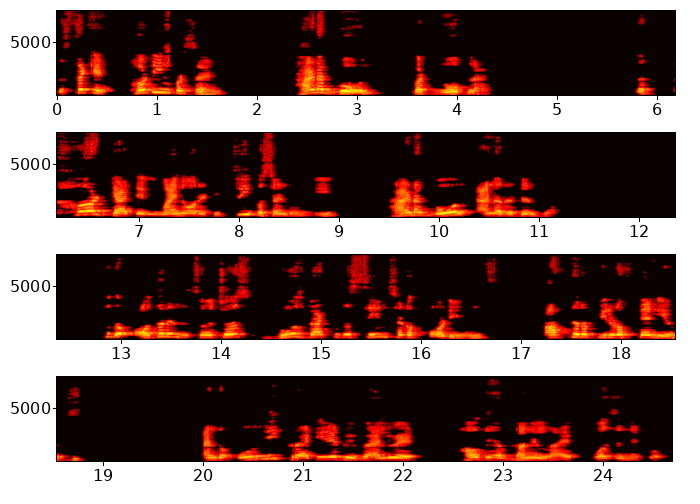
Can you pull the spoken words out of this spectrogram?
The second, 13% had a goal but no plan. The third category, minority, 3% only, had a goal and a written plan. So the author and researchers goes back to the same set of audience after a period of 10 years and the only criteria to evaluate how they have done in life was the net worth.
